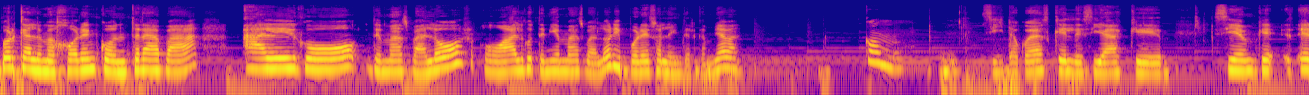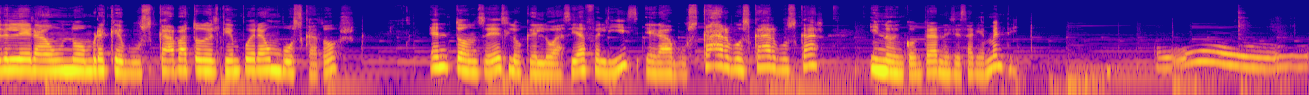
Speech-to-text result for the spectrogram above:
Porque a lo mejor encontraba algo de más valor o algo tenía más valor y por eso la intercambiaba. ¿Cómo? Sí, ¿te acuerdas que él decía que siempre él era un hombre que buscaba todo el tiempo, era un buscador? Entonces lo que lo hacía feliz era buscar, buscar, buscar y no encontrar necesariamente. Oh.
